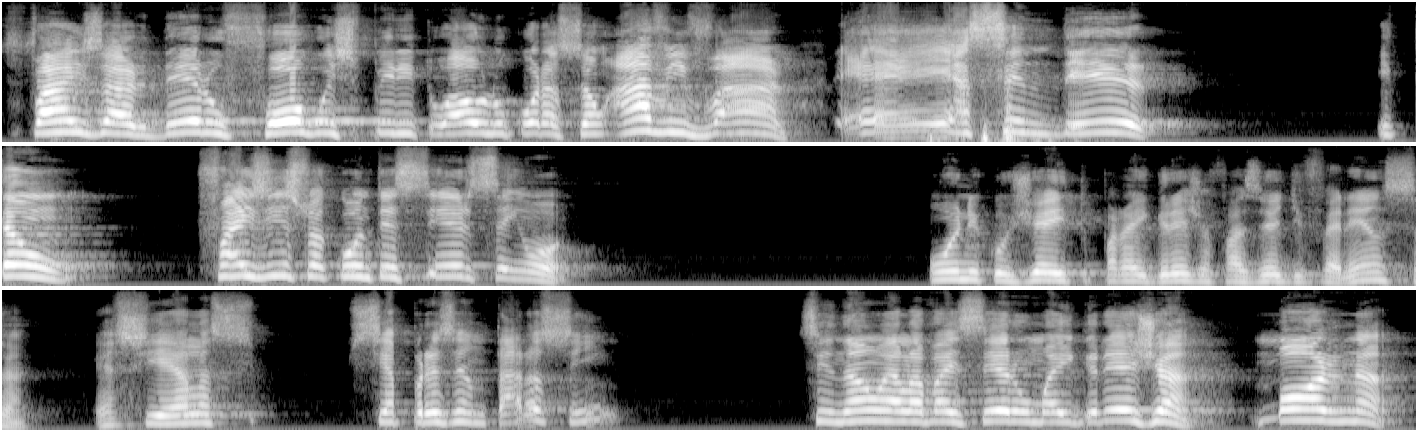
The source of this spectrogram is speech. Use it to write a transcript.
Faz arder o fogo espiritual no coração. Avivar é acender. Então, faz isso acontecer, Senhor. O único jeito para a igreja fazer diferença é se ela se, se apresentar assim. Senão ela vai ser uma igreja morna.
